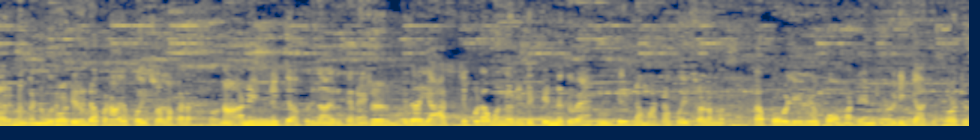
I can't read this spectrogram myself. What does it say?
தரணும் கண்ணு. ஒரு திருடக்கூடாது பொய் சொல்லக்கூடாது. நானும் இன்னைக்கும் அப்படிதான் இருக்கிறேன். ஏதோ யாசிச்சு கூட ஒன்னு ரெண்டு தின்னுக்குவேன். திருட மாட்டேன் பொய் சொல்ல மாட்டேன் தப்பு வழியிலயும் போக மாட்டேன். எனக்கு பிடிக்காது. ஓகே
